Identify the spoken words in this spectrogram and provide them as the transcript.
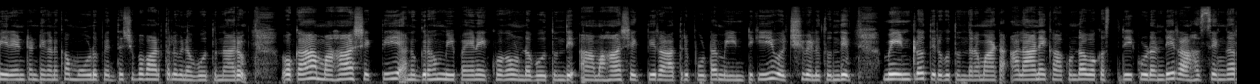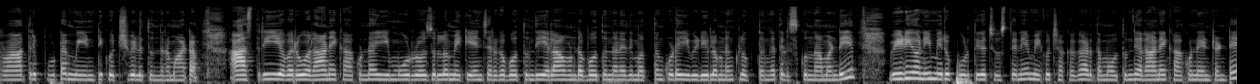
మీరేంటంటే కనుక మూడు పెద్ద శుభవార్తలు వినబోతున్నారు. ఒక మహాశక్తి అనుగ్రహం మీ పైన ఎక్కువగా ఉండబోతుంది. ఆ మహాశక్తి రాత్రిపూట మీ ఇంటికి వచ్చి వెళుతుంది. మీ ఇంట్లో తిరుగుతుందనమాట అలానే కాకుండా ఒక స్త్రీ కూడండి రహస్యంగా రాత్రిపూట మీ ఇంటికి వచ్చి వెళుతుందనమాట ఆ స్త్రీ ఎవరు? అలానే కాకుండా ఈ మూడు రోజుల్లో మీకు ఏం ఉండబోతుంది ఎలా ఉండబోతుంది అనేది మొత్తం కూడా ఈ వీడియోలో మనం క్లుప్తంగా తెలుసుకుందామండి. వీడియోని మీరు పూర్తిగా చూస్తేనే మీకు చక్కగా అర్థమవుతుంది. అలానే కాకుండా ఏంటంటే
